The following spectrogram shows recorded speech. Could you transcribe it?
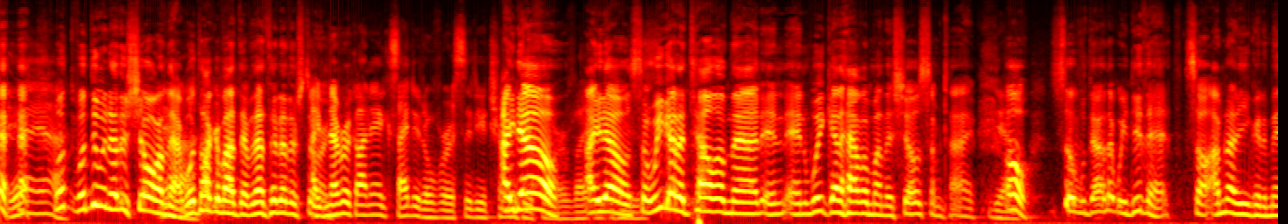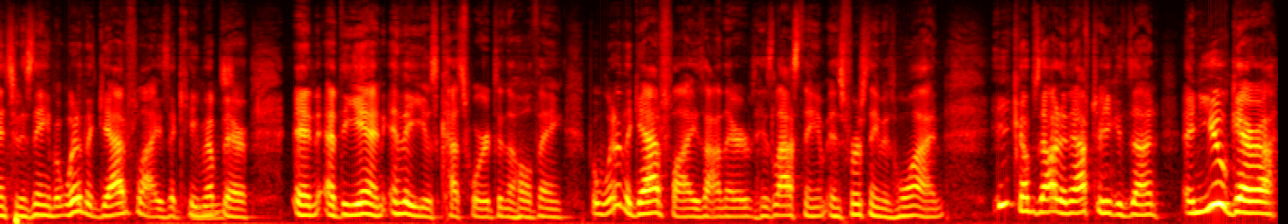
Yeah. Yeah. We'll, we'll do another show on that. We'll talk about that, but that's another story. I've never gotten excited over a city attorney. I know, before, I know. So we got to tell him that, and and we got to have him on the show sometime. Yeah. Oh, so now that we did that, so I'm not even going to mention his name, but one of the gadflies that came Mm-hmm. up there, and at the end, and they use cuss words and the whole thing, but one of the gadflies on there, his last name, his first name is Juan. He comes out, and after he gets done, and you, Gara,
